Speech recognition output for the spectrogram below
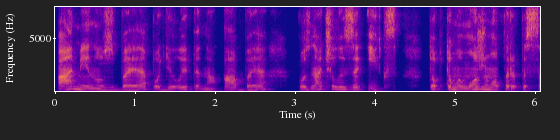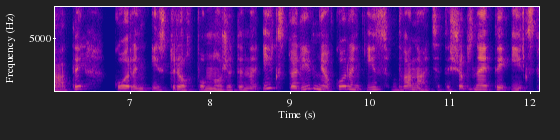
А мінус Б поділити на АБ позначили за х. Тобто ми можемо переписати корень із 3 помножити на х дорівнює корень із 12. Щоб знайти х,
